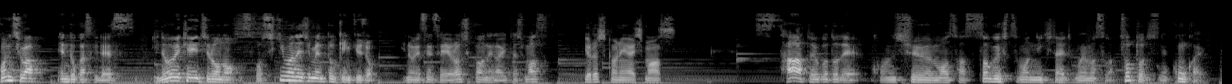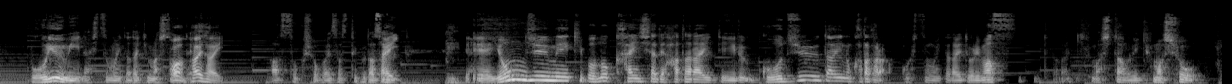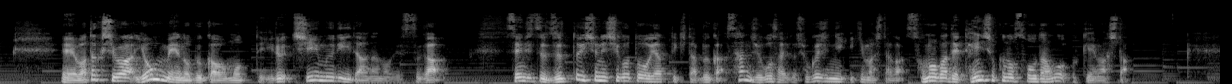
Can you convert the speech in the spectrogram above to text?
こんにちは、遠藤和樹です。井上健一郎の組織マネジメント研究所。井上先生、よろしくお願いいたします。よろしくお願いします。さあ、ということで、今週も早速質問に行きたいと思いますが、ちょっとですね、今回、ボリューミーな質問いただきましたあ、ので、はいはい。早速紹介させてください。はいえー40名規模の会社で働いている50代の方からご質問いただいております。いただきましたので行きましょう。えー私は4名の部下を持っているチームリーダーなのですが、先日ずっと一緒に仕事をやってきた部下35歳と食事に行きましたが、その場で転職の相談を受けました。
